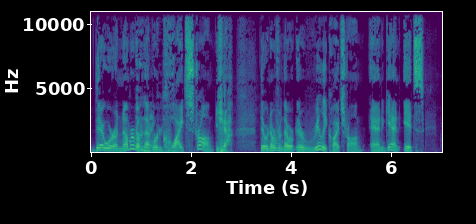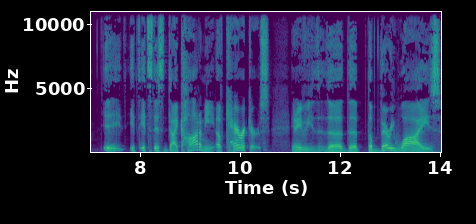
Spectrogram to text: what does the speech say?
there were a number of them that were quite strong. Yeah, there were a number of them that were they were really quite strong, and again, it's it, it's it's this dichotomy of characters. You know, the the the very wise,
